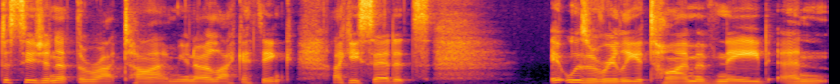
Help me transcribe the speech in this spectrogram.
decision at the right time, you know, like I think, like you said, it's, it was really a time of need and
